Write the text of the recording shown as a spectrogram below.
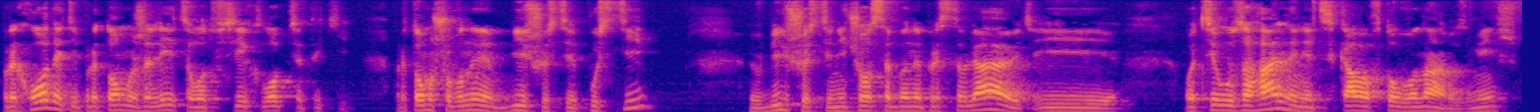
приходить і при тому жаліється, от всі хлопці такі. При тому, що вони в більшості пусті, в більшості нічого себе не представляють, і оці узагальнення цікаво, хто вона, розумієш?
